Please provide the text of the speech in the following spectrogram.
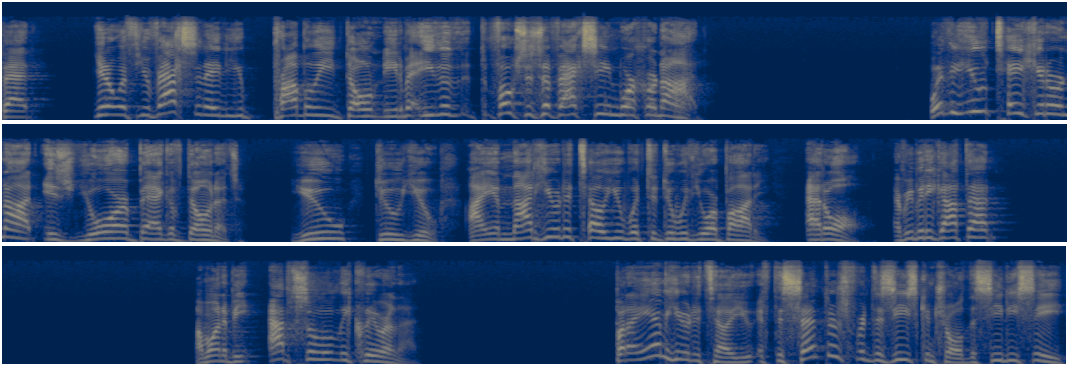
that, you know, if you're vaccinated, you probably don't need it. Either, folks, does the vaccine work or not? Whether you take it or not is your bag of donuts. You do you. I am not here to tell you what to do with your body at all. Everybody got that? I want to be absolutely clear on that. But I am here to tell you if the Centers for Disease Control, the CDC,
